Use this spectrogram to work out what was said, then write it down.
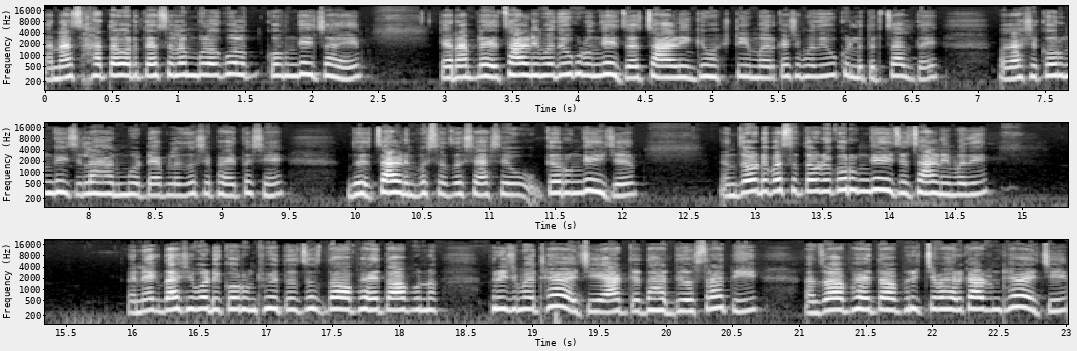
आणि असं हातावरती असं लंबुळं गोल करून घ्यायचं आहे. कारण आपल्या हे चाळणीमध्ये उकडून घ्यायचं. चाळणी किंवा स्टीमर कशामध्ये उकडलं तर चालतं आहे मग असे करून घ्यायचे लहान मोठे आपल्याला जसे पाहिजे तसे. जसे चाळणीत बसतात तसे असे करून घ्यायचे. आणि जेवढे बसतात तेवढे करून घ्यायचे चाळणीमध्ये. आणि एकदा अशी वडी करून ठेवतो. जसं दवा पाहिजे आपण फ्रीजमध्ये ठेवायची. आठ ते दहा दिवस राहते. आणि जेव्हा फाय तेव्हा फ्रीजच्या बाहेर काढून ठेवायची.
